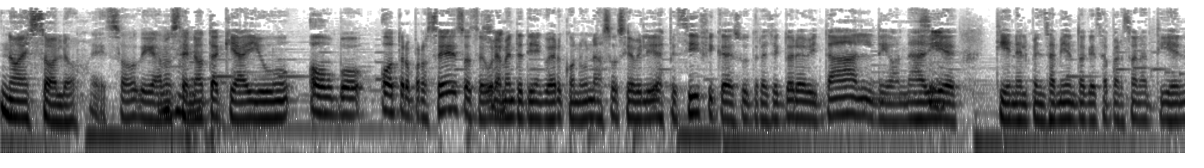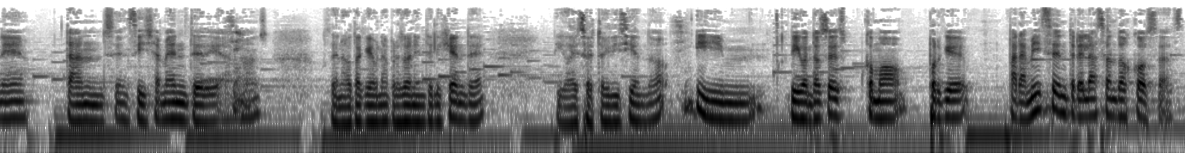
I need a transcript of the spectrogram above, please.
no es solo eso, digamos, se nota que hay un, hubo otro proceso, seguramente tiene que ver con una sociabilidad específica de su trayectoria vital, digo, nadie tiene el pensamiento que esa persona tiene tan sencillamente, digamos, se nota que es una persona inteligente, Digo, eso estoy diciendo. Y digo, entonces, como, porque para mí se entrelazan dos cosas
